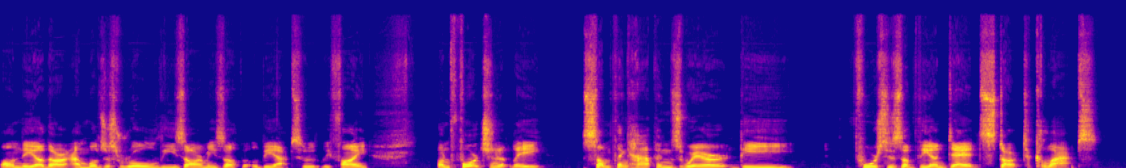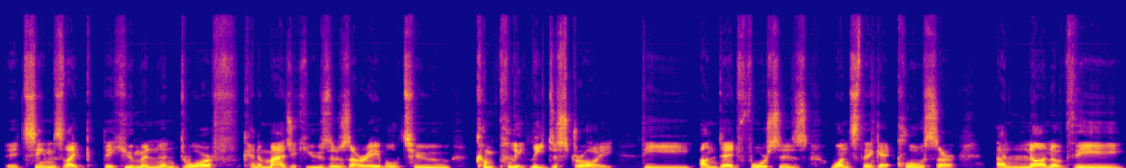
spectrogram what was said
on the other, and we'll just roll these armies up. It'll be absolutely fine. Unfortunately, something happens where the forces of the undead start to collapse it seems like the human and dwarf kind of magic users are able to completely destroy the undead forces once they get closer, and none of the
